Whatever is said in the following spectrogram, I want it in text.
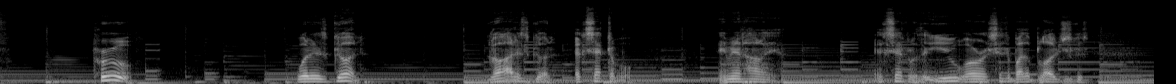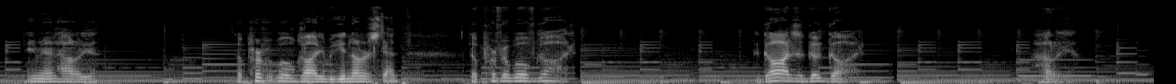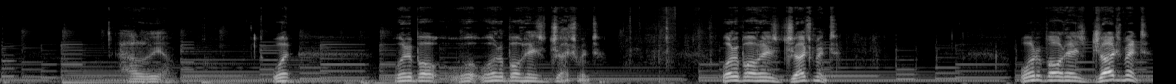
prove what is good. God is good, acceptable. Amen. Hallelujah. Acceptable that you are accepted by the blood of Jesus. Amen. Hallelujah. The perfect will of God, you begin to understand the perfect will of God. The God is a good God. Hallelujah. Hallelujah. What what about what, what about his judgment? What about his judgment? What about his judgment?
